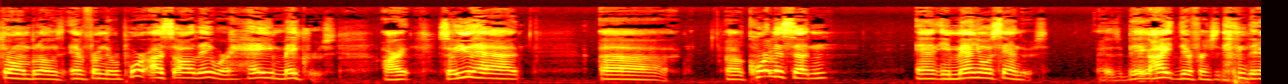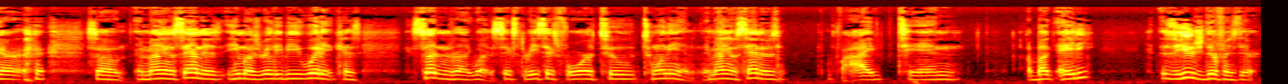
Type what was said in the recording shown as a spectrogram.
throwing blows. And from the report I saw, they were haymakers. All right. So you had uh, uh, Courtland Sutton and Emmanuel Sanders. There's a big height difference there. so Emmanuel Sanders, he must really be with it because Sutton like what six three, six four, two twenty, and Emmanuel Sanders five, ten, a buck eighty. There's a huge difference there,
